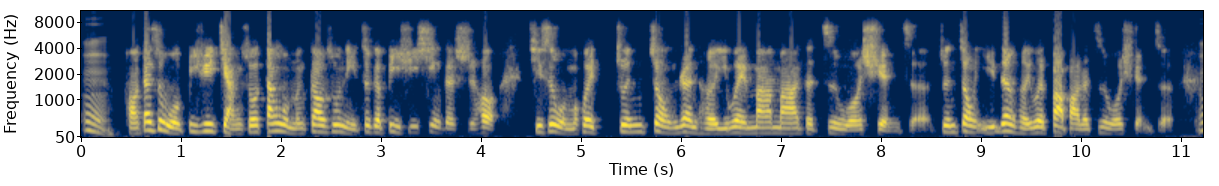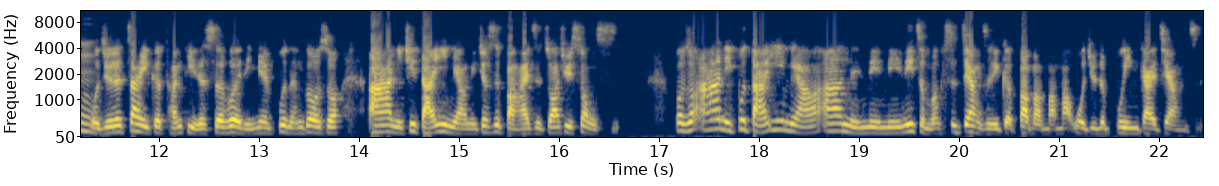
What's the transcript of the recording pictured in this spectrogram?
嗯，好，但是我必须讲说，当我们告诉你这个必须性的时候，其实我们会尊重任何一位妈妈的自我选择，尊重一任何一位爸爸的自我选择。嗯，我觉得在一个团体的社会里面，不能够说啊，你去打疫苗，你就是把孩子抓去送死，或者说啊，你不打疫苗啊，你你你你怎么是这样子一个爸爸妈妈？我觉得不应该这样子，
